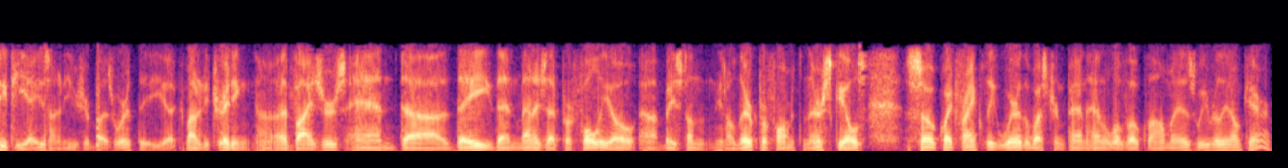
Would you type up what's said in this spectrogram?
CTAs. I'm going to use your buzzword, the uh, commodity trading uh, advisors, and uh, they then manage that portfolio uh, based on you know their performance and their skills. So, quite frankly, where the Western Panhandle of Oklahoma is, we really don't care.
